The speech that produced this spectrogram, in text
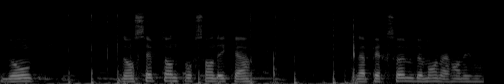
Donc, dans 70% des cas, la personne demande un rendez-vous.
